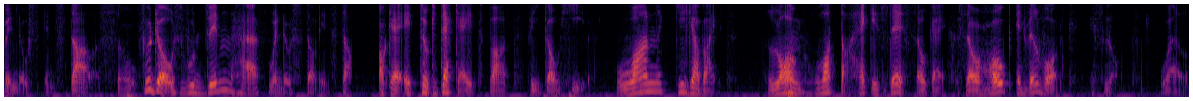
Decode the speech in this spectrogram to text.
windows installer so for those who didn't have windows store installed okay it took decade but we go here one gigabyte long. What the heck is this? Okay so hope it will work. If not well.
